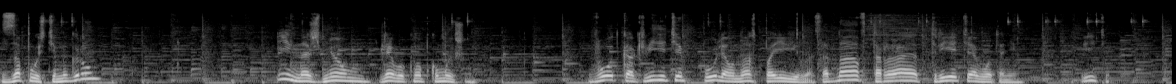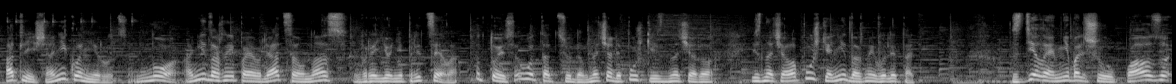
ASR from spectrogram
Запустим игру и нажмем левую кнопку мыши. Вот, как видите, пуля у нас появилась. Одна, вторая, третья, вот они. Видите? Отлично, они клонируются, но они должны появляться у нас в районе прицела. Вот, то есть вот отсюда, в начале пушки, из начала, из начала пушки они должны вылетать. Сделаем небольшую паузу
